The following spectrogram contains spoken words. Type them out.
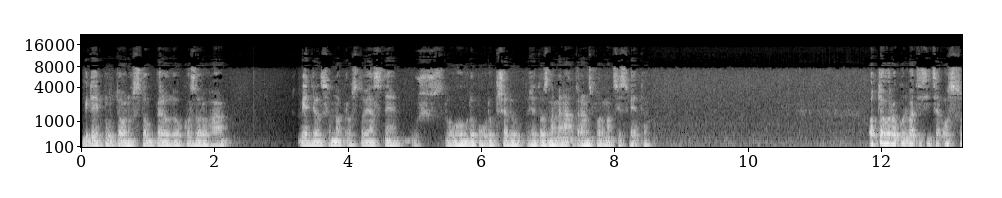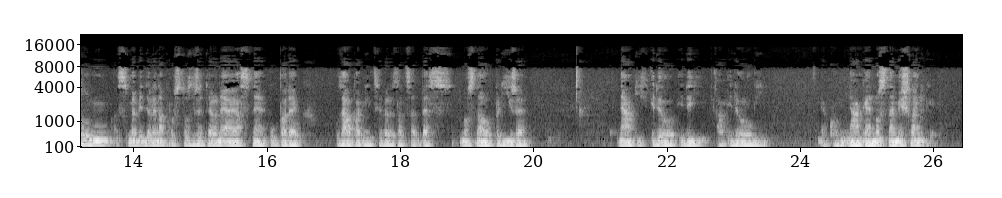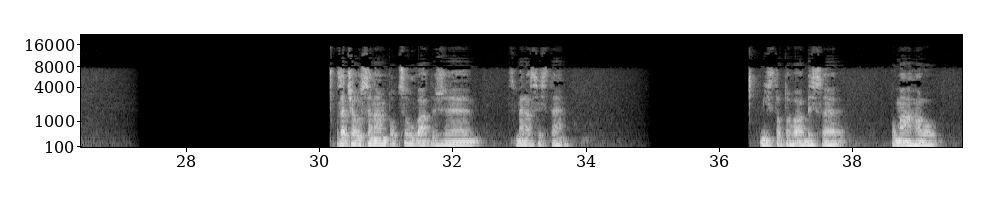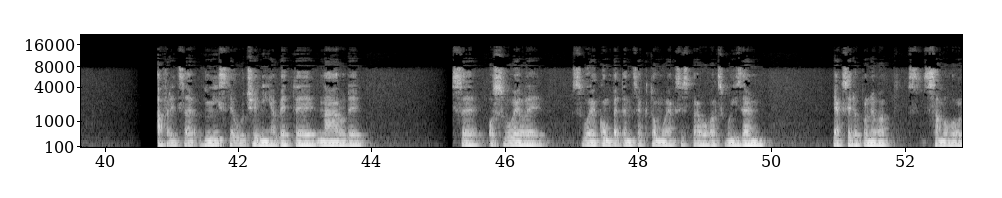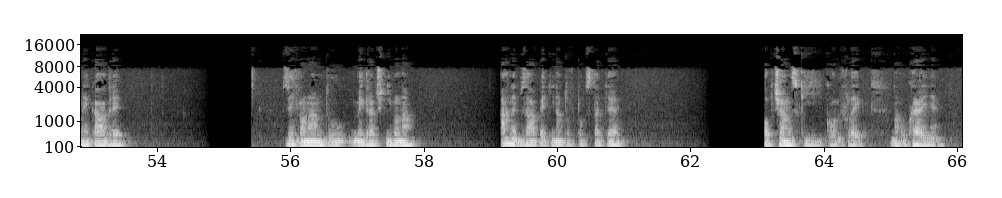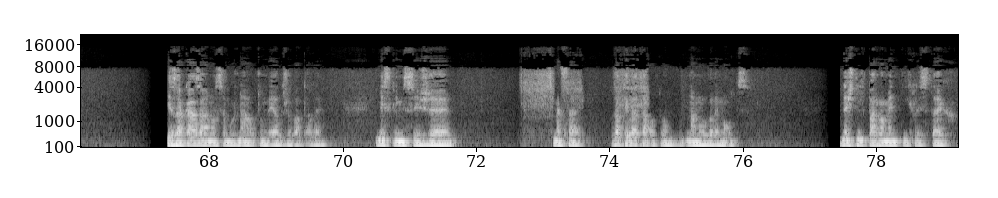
kdy Pluton vstoupil do Kozoroha, věděl jsem naprosto jasně už s dlouhou dobou dopředu, že to znamená transformaci světa. Od toho roku 2008 jsme viděli naprosto zřetelně a jasně úpadek západní civilizace bez nosného plíře nějakých ideí a ideologií, jako nějaké nosné myšlenky. Začalo se nám podsouvat, že jsme rasisté. Místo toho, aby se pomáhalo Africe v místě určení, aby ty národy se osvojily svoje kompetence k tomu, jak si spravovat svůj zem, jak si doplňovat samovolné kádry. Vznikla nám tu migrační vlna a hned v zápětí na to v podstatě občanský konflikt na Ukrajině. Je zakázáno se možná o tom vyjadřovat, ale myslím si, že jsme se za ty leta o tom namluvili moc. V dnešních parlamentních listech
